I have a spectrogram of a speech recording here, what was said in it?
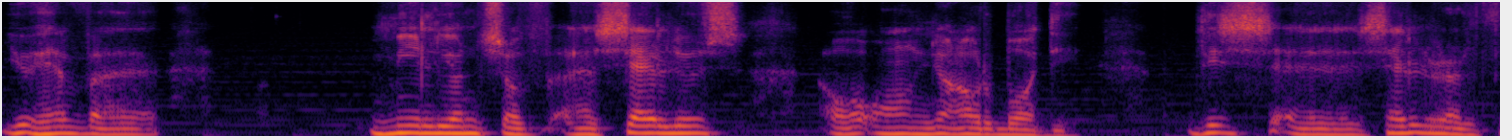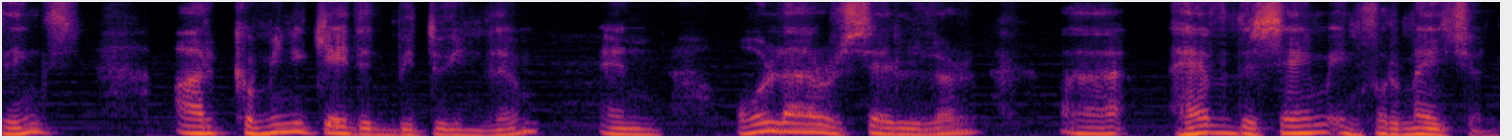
You have uh, millions of uh, cells on our body. These uh, cellular things are communicated between them, and all our cellular uh, have the same information.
